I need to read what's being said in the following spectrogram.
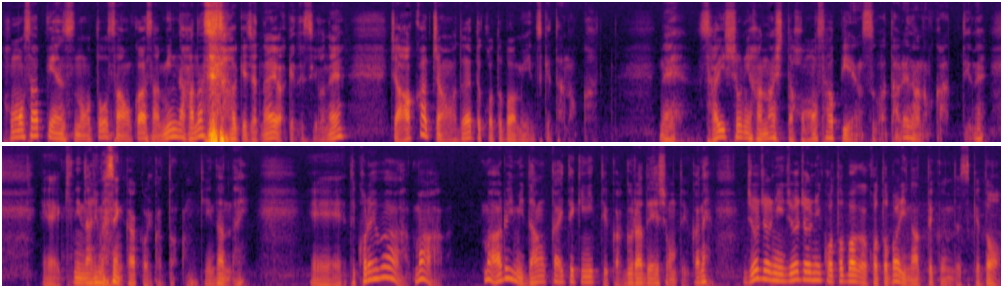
ホモ・サピエンスのお父さんお母さんみんな話せたわけじゃないわけですよね。じゃあ赤ちゃんはどうやって言葉を身につけたのか。ね最初に話したホモ・サピエンスは誰なのかっていうね、えー、気になりませんか？こういうこと。気になんない、えー、でこれはまあまあある意味段階的にっていうかグラデーションというかね徐々に徐々に言葉が言葉になっていくんですけど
